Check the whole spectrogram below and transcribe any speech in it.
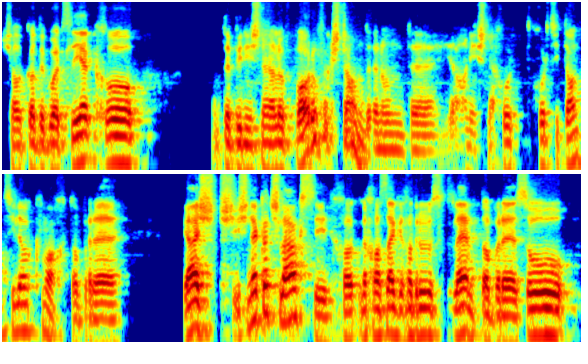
Ist halt gerade ein gutes Lied gekommen. Und dann bin ich schnell auf die Bar aufgestanden und äh, ja, habe ich schnell kurz, kurze Tanzila gemacht. Aber äh, ja, es ist nicht ganz schlau. Ich man kann sagen, ich habe daraus gelernt, aber äh, so,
